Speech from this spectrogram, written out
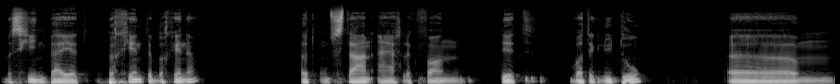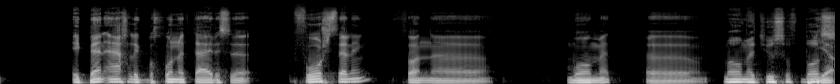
misschien bij het begin te beginnen, het ontstaan eigenlijk van dit wat ik nu doe. Ehm, ik ben eigenlijk begonnen tijdens de voorstelling van eh Mohamed. eh, Mohamed Yusuf Bos. Ja.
